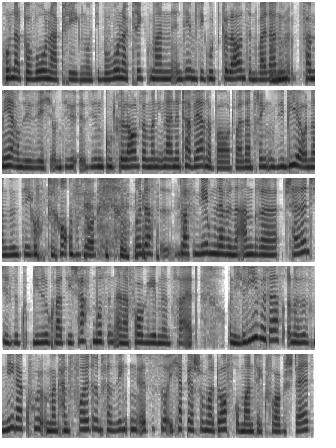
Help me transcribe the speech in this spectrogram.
100 Bewohner kriegen und die Bewohner kriegt man, indem sie gut gelaunt sind, weil dann vermehren sie sich und sie, sie sind gut gelaunt, wenn man ihnen eine Taverne baut, weil dann trinken sie Bier und dann sind sie gut drauf, so. Und das, du hast in jedem Level eine andere Challenge, die du, die du quasi schaffen musst in einer vorgegebenen Zeit. Und ich liebe das und es ist mega cool und man kann voll drin versinken. Es ist so, ich habe ja schon mal Dorfromantik vorgestellt.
